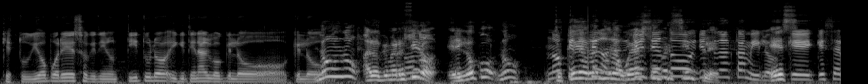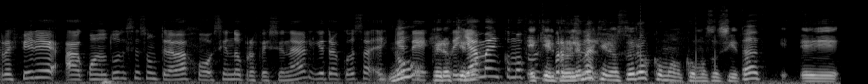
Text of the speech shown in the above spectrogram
que estudió por eso, que tiene un título y que tiene algo que lo, que lo. No, no, no, a lo que me refiero. no, el loco, no. No, te que estoy te hablando de entiendo, una yo entiendo, súper yo simple. entiendo al Camilo, Es- que, que se refiere a cuando tú haces un trabajo siendo profesional y otra cosa es que No, te, pero es te que no- llaman como Es que el problema es profesional. que nosotros como, como sociedad eh,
